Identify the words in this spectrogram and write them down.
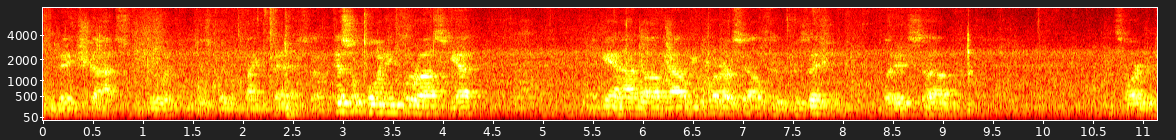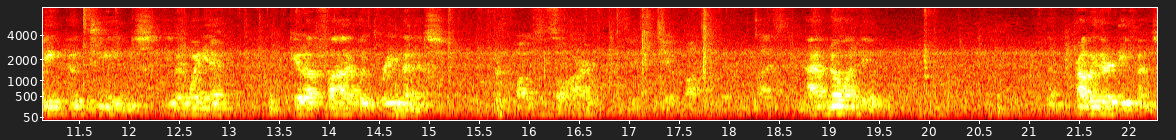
some big shots to do it, we just couldn't quite finish. So disappointing for us, yet, again, I love how we put ourselves in position, but it's, uh, it's hard to beat good teams, even when you get up five with three minutes. Why was it so hard to get Boston last I have no idea. Probably their defense.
